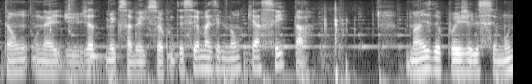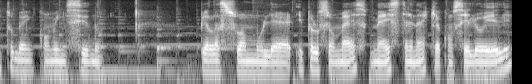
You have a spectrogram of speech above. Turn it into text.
Então o Ned já meio que sabia que isso ia acontecer, mas ele não quer aceitar. Mas depois de ele ser muito bem convencido pela sua mulher e pelo seu mestre, né, que aconselhou ele,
